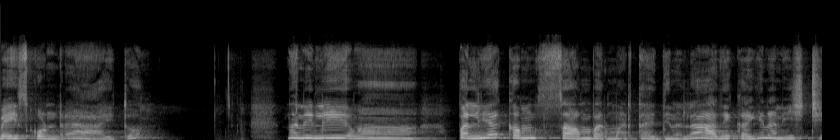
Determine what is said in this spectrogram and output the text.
ಬೇಯಿಸ್ಕೊಂಡ್ರೆ ಆಯಿತು. ನಾನಿಲ್ಲಿ ಪಲ್ಯ ಕಮ್ ಸಾಂಬಾರು ಮಾಡ್ತಾ ಇದ್ದೀನಲ್ಲ, ಅದಕ್ಕಾಗಿ ನಾನು ಇಷ್ಟು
